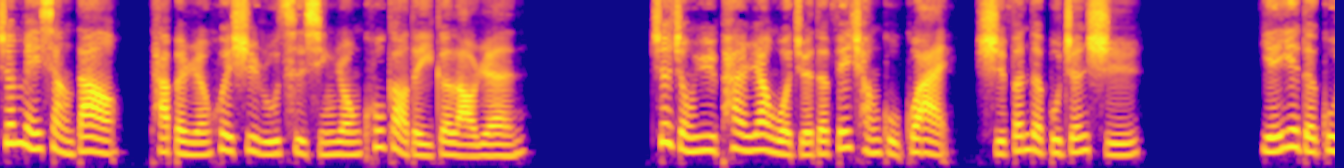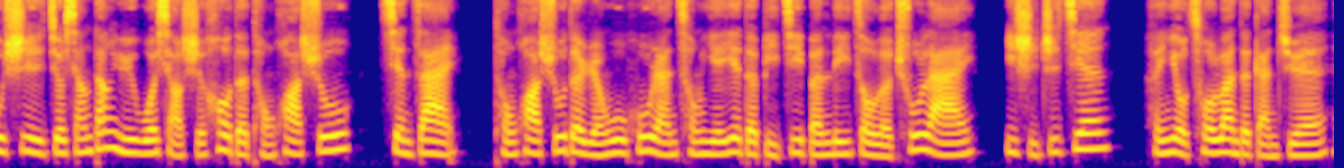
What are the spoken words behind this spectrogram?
真没想到，他本人会是如此形容枯槁的一个老人。这种预判让我觉得非常古怪，十分的不真实。爷爷的故事就相当于我小时候的童话书。现在，童话书的人物忽然从爷爷的笔记本里走了出来，一时之间很有错乱的感觉。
